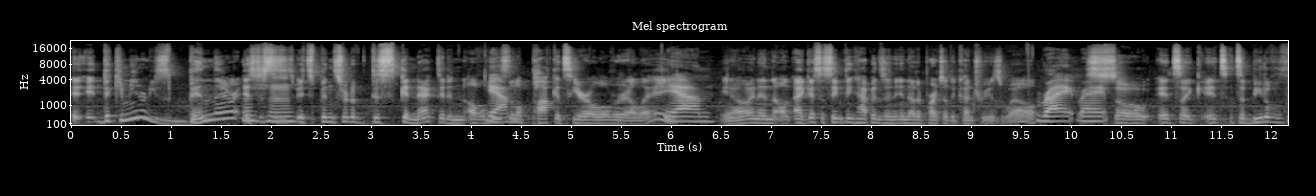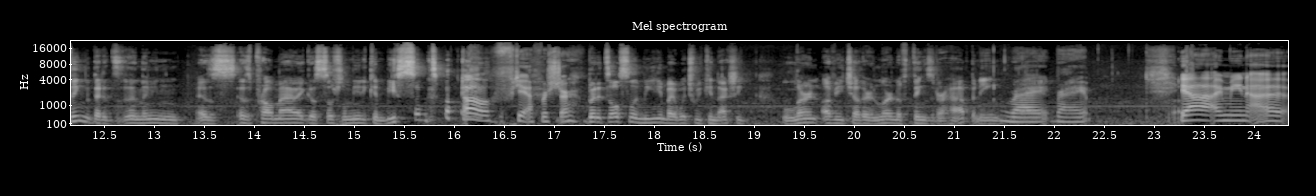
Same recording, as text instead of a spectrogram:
It, it, the community's been there. It's just it's been sort of disconnected in all Mm-hmm. Yeah. these little pockets here all over LA. Yeah. you know, and then I guess the same thing happens in, in other parts of the country as well. Right. Right. So it's like it's it's a beautiful thing that it's I mean as as problematic as social media can be sometimes. oh yeah, for sure. But it's also a medium by which we can actually learn of each other and learn of things that are happening. Right, right. Yeah, I mean, uh,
